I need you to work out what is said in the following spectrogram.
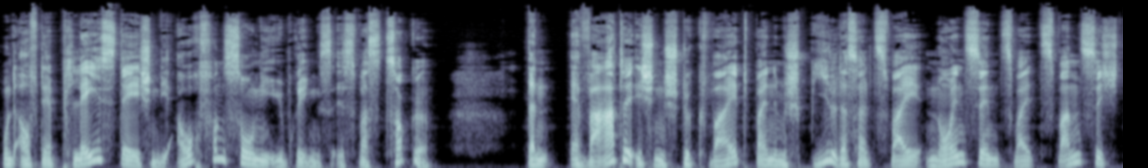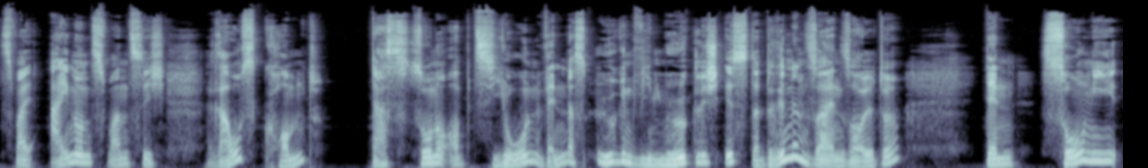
und auf der PlayStation, die auch von Sony übrigens ist, was zocke, dann erwarte ich ein Stück weit bei einem Spiel, das halt 2019, 2020, 2021 rauskommt, dass so eine Option, wenn das irgendwie möglich ist, da drinnen sein sollte. Denn Sony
